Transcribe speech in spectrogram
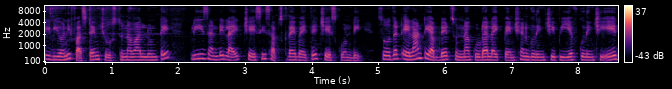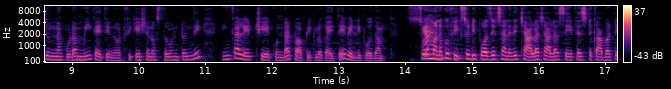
వీడియోని ఫస్ట్ టైం చూస్తున్న వాళ్ళు ఉంటే ప్లీజ్ అండి లైక్ చేసి సబ్స్క్రైబ్ అయితే చేసుకోండి. సో దట్ ఎలాంటి అప్డేట్స్ ఉన్నా కూడా లైక్ పెన్షన్ గురించి పీఎఫ్ గురించి ఏది ఉన్నా కూడా మీకైతే నోటిఫికేషన్ వస్తూ ఉంటుంది. ఇంకా లేట్ చేయకుండా టాపిక్లోకి అయితే వెళ్ళిపోదాం. సో మనకు ఫిక్స్డ్ డిపాజిట్స్ అనేది చాలా చాలా సేఫెస్ట్ కాబట్టి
